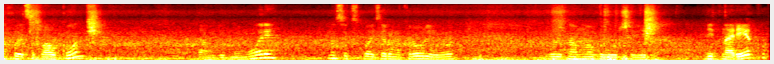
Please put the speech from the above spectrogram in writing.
Находится балкон, там видно море, ну с эксплуатируемой кровлей его будет намного лучше видно. Вид на реку.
